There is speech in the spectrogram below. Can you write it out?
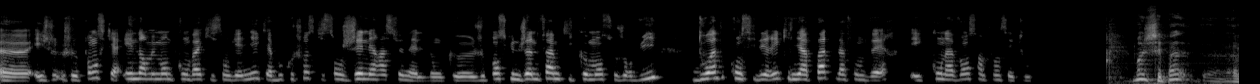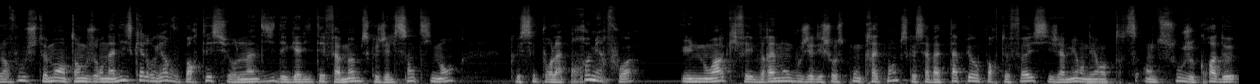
euh, et je, pense qu'il y a énormément de combats qui sont gagnés, qu'il y a beaucoup de choses qui sont générationnelles. Donc, euh, je pense qu'une jeune femme qui commence aujourd'hui doit considérer qu'il n'y a pas de plafond de verre et qu'on avance un point, c'est tout. Moi, je sais pas. Euh, alors vous, justement, en tant que journaliste, quel regard vous portez sur l'indice d'égalité femmes-hommes? Parce que j'ai le sentiment que c'est pour la première fois une loi qui fait vraiment bouger les choses concrètement, parce que ça va taper au portefeuille si jamais on est en, dessous, je crois, de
